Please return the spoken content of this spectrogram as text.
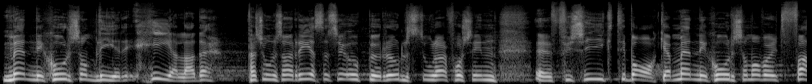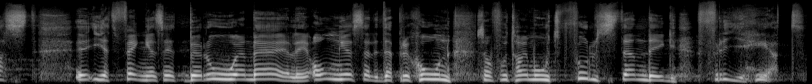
Människor som blir helade. Personer som reser sig upp ur rullstolar, får sin eh, fysik tillbaka. Människor som har varit fast eh, i ett fängelse, ett beroende eller ångest eller depression som får ta emot fullständig frihet.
